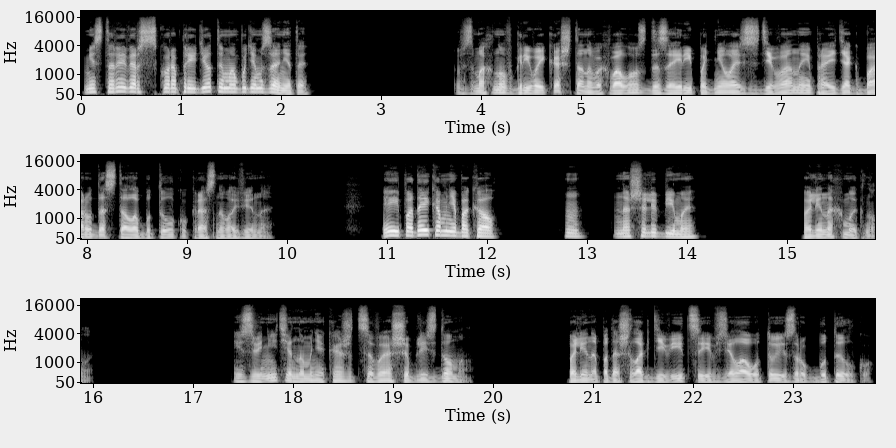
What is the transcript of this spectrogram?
Мистер Эверс скоро придет, и мы будем заняты». Взмахнув гривой каштановых волос, Дезайри поднялась с дивана и, пройдя к бару, достала бутылку красного вина. «Эй, подай ко мне бокал!» «Хм, наша любимая». Полина хмыкнула. «Извините, но мне кажется, вы ошиблись домом». Полина подошла к девице и взяла у той из рук бутылку.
